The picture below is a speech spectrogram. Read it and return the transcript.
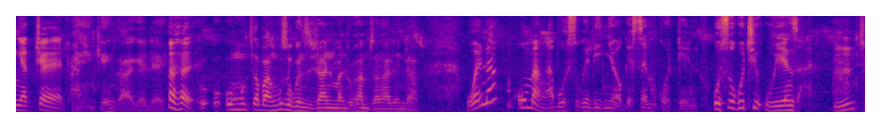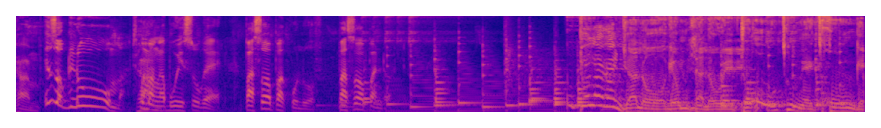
ngiyakutshela hayi inkinga ke le Ehhe. U- u- uma ucabanga uzokwenza njani manje uhamza ngale ndaba wena uma ngabe usukela inyoka esemgodini usukuthi uyenzani hmm? Thambo. izokuluma Thambo. uma ngabe uyisukela bhasopa gulufa bhasopa ndoda Uphela kanjalo ke umdlalo wethu ouchungechunge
